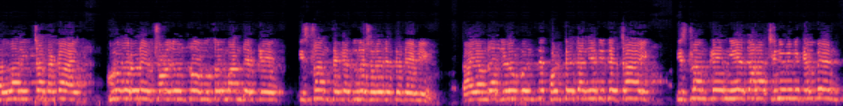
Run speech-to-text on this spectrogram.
আল্লাহর ইচ্ছা থাকায় কোন ধরনের ষড়যন্ত্র মুসলমানদেরকে ইসলাম থেকে দূরে সরে যেতে দেয়নি। তাই আমরা দৃঢ় কণ্ঠে- জানিয়ে দিতে চাই, ইসলামকে নিয়ে যারা ছিনিমিনি খেলবেন,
